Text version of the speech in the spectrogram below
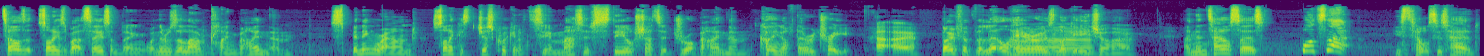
Tails, Sonic is about to say something when there is a loud clang behind them. Spinning round, Sonic is just quick enough to see a massive steel shutter drop behind them, cutting off their retreat. Uh oh. Both of the little oh, heroes look at each other, and then Tails says, What's that? He tilts his head,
